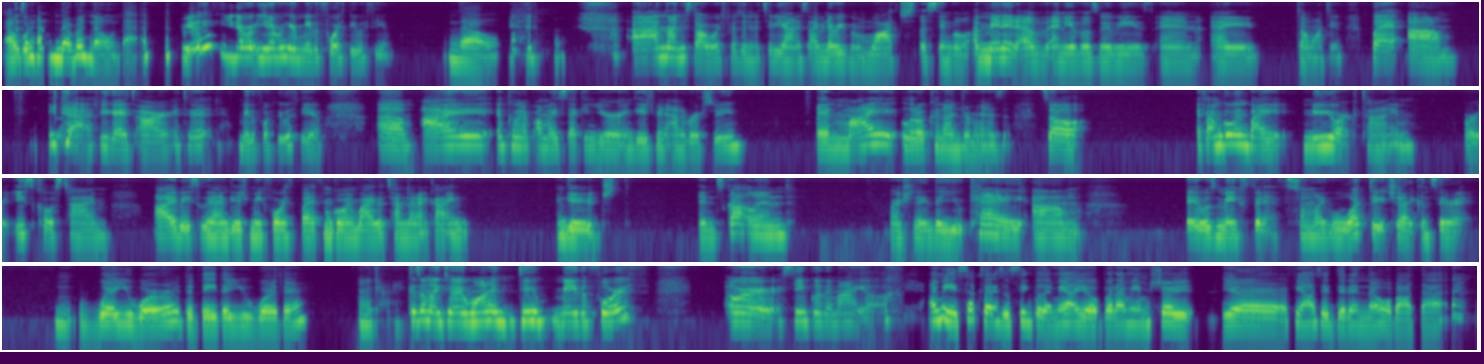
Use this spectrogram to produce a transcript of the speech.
I would have never known that. really? You never you never hear May the 4th be with you? No. I'm not a Star Wars person to be honest. I've never even watched a single a minute of any of those movies and I don't want to. But um yeah, if you guys are into it, may the fourth be with you. Um, I am coming up on my second year engagement anniversary, and my little conundrum is so if I'm going by New York time or East Coast time, I basically engaged May 4th, but if I'm going by the time that I got engaged in Scotland, or I should say the UK, um, it was May 5th. So I'm like, what date should I consider it? where you were the day that you were there? Okay. Because I'm like, do I want to do May the 4th or Cinco de Mayo? I mean, it sucks that it's a Cinco de Mayo, but I mean, I'm sure your fiance didn't know about that.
